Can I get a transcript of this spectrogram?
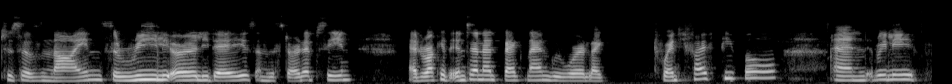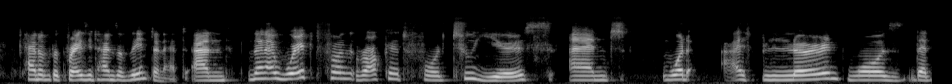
2009. So really early days in the startup scene. At Rocket Internet back then, we were like 25 people and really kind of the crazy times of the internet. And then I worked for Rocket for two years. And what I've learned was that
